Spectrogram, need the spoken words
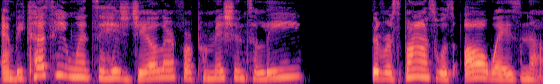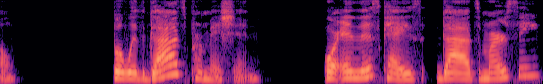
and because he went to his jailer for permission to leave, the response was always no. But with God's permission, or in this case, God's mercy,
